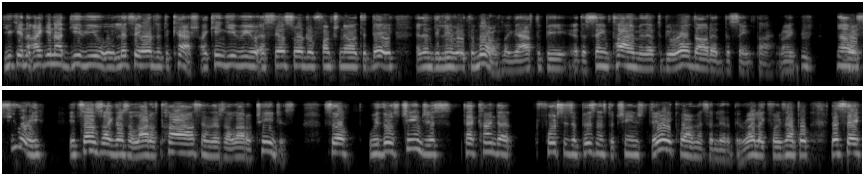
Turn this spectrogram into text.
You can I cannot give you, let's say order to cash. I can give you a sales order functionality today and then deliver it tomorrow. Like they have to be at the same time and they have to be rolled out at the same time, right? Mhm. Now Right. with Fiori, it sounds like there's a lot of tasks and there's a lot of changes. So with those changes, that kind of forces a business to change their requirements a little bit, right? Like for example, let's say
